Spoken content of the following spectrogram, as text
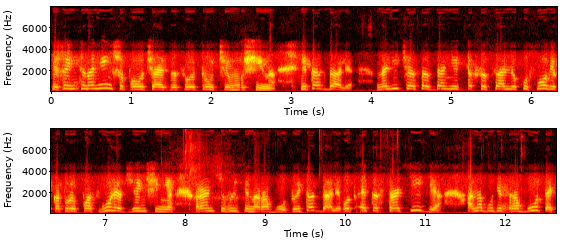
И женщина меньше получает за свой труд, чем мужчина. И так далее. Наличие создания тех социальных условий, которые позволят женщине раньше выйти на работу и так далее. Вот эта стратегия, она будет работать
